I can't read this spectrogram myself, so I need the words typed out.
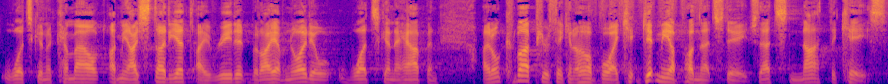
what's going to come out. I mean, I study it, I read it, but I have no idea what's going to happen. I don't come up here thinking, oh boy, get me up on that stage. That's not the case.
